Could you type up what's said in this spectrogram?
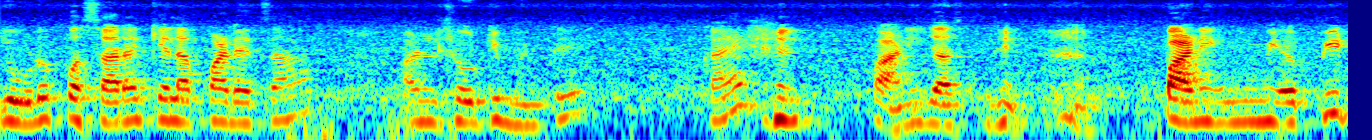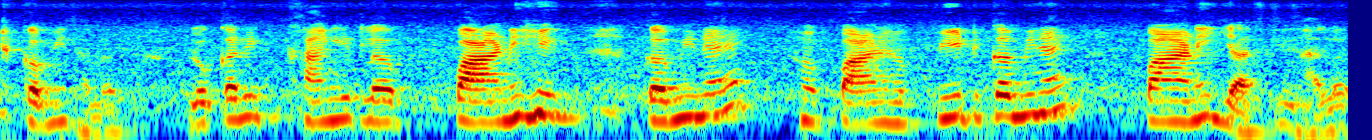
एवढं पसारा केला पाण्याचा. आणि शेवटी म्हणते काय? पाणी जास्त नाही. पाणी मी- पीठ कमी झालं. लोकांनी सांगितलं पाणी कमी नाही पाणी पीठ कमी नाही पाणी जास्ती झालं.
